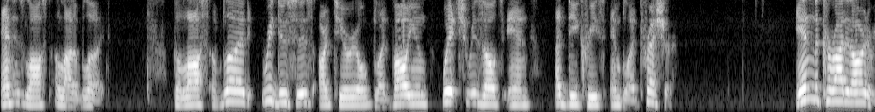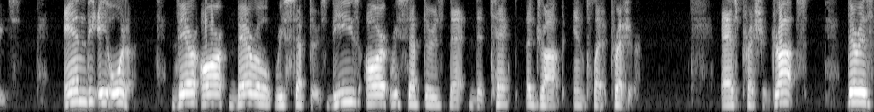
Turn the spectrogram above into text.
and has lost a lot of blood. The loss of blood reduces arterial blood volume, which results in a decrease in blood pressure. In the carotid arteries and the aorta, there are baroreceptors. These are receptors that detect a drop in pressure. As pressure drops, there is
